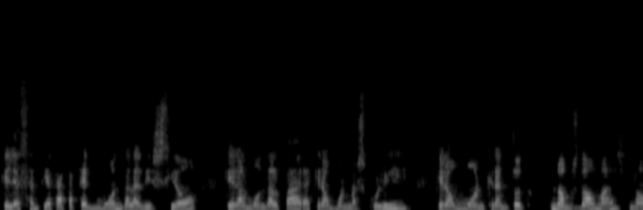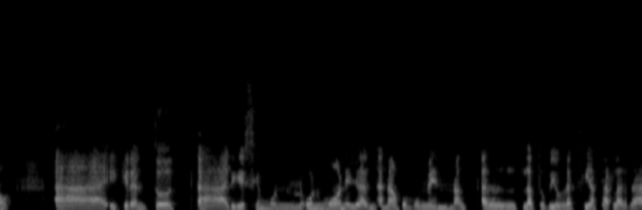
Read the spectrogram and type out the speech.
que ella sentia cap a aquest món de l'edició que era el món del pare, que era un món masculí, que era un món que eren tot noms d'homes, no? Uh, I que eren tot, uh, diguéssim, un, un món, ella en algun moment l'autobiografia parla de,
